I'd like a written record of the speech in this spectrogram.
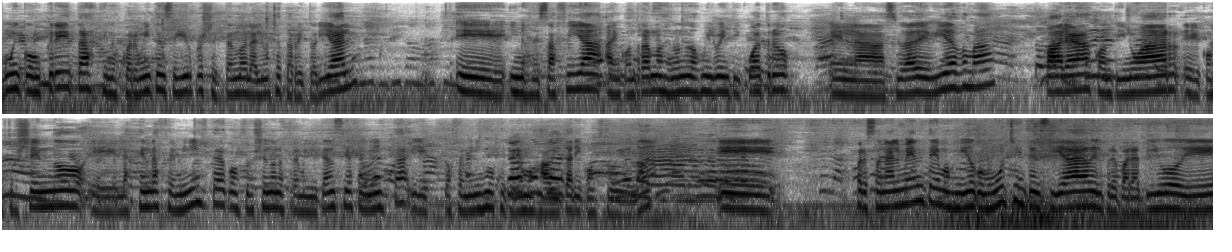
muy concretas que nos permiten seguir proyectando la lucha territorial y nos desafía a encontrarnos en un 2024 en la ciudad de Viedma para continuar eh, construyendo eh, la agenda feminista, construyendo nuestra militancia feminista y los feminismos que queremos habitar y construir. Eh, personalmente hemos vivido con mucha intensidad el preparativo de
